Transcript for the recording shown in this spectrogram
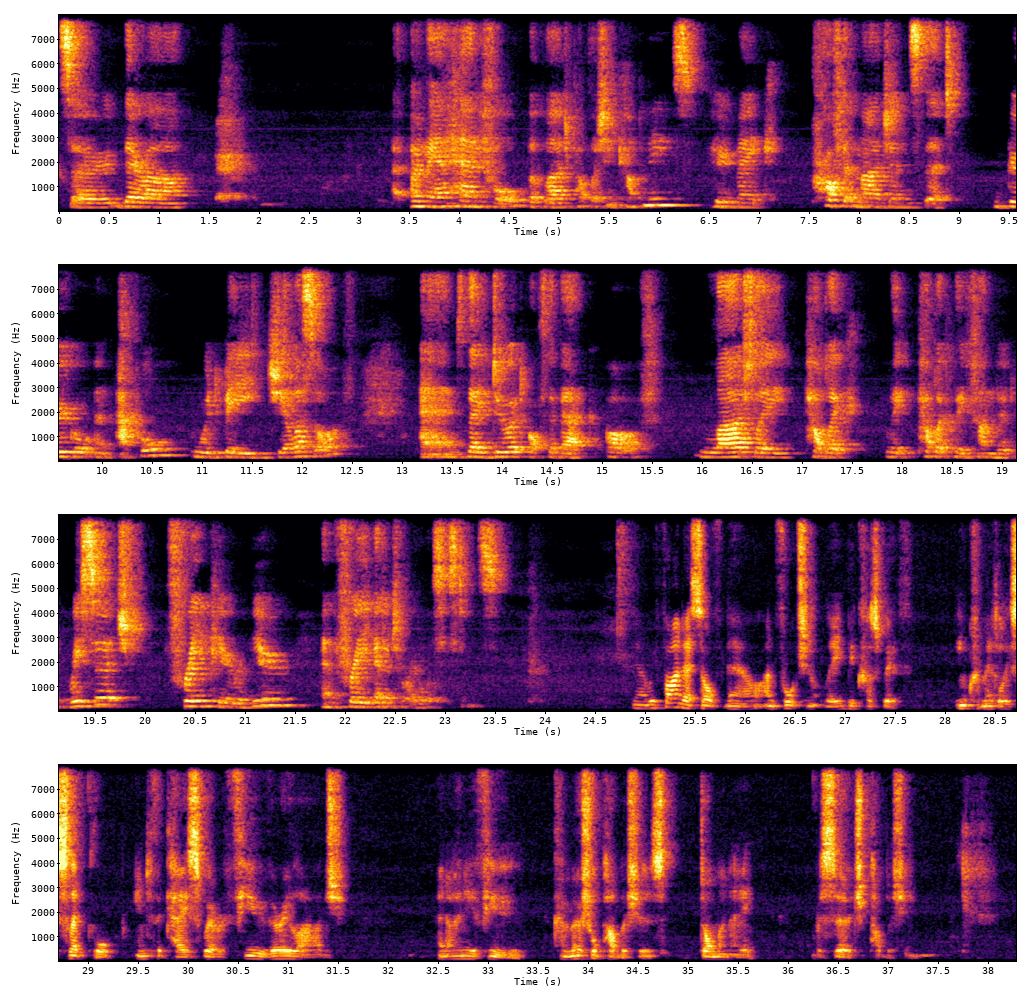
So there are only a handful of large publishing companies who make profit margins that Google and Apple would be jealous of. And they do it off the back of largely publicly, publicly funded research, free peer review, and free editorial assistance. You know, we find ourselves now, unfortunately, because we've incrementally sleptwalked into the case where a few very large and only a few commercial publishers dominate research publishing.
